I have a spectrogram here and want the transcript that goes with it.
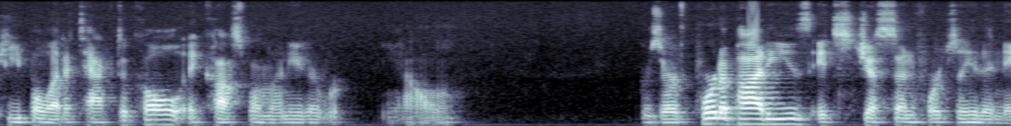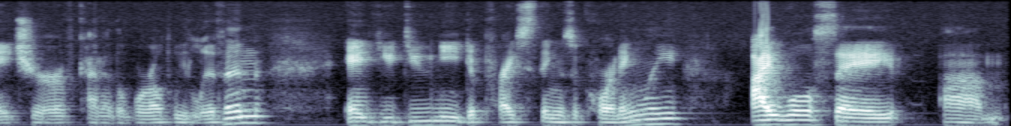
people at a tactical. It costs more money to, you know, reserve porta potties. It's just unfortunately the nature of kind of the world we live in, and you do need to price things accordingly. I will say, um,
